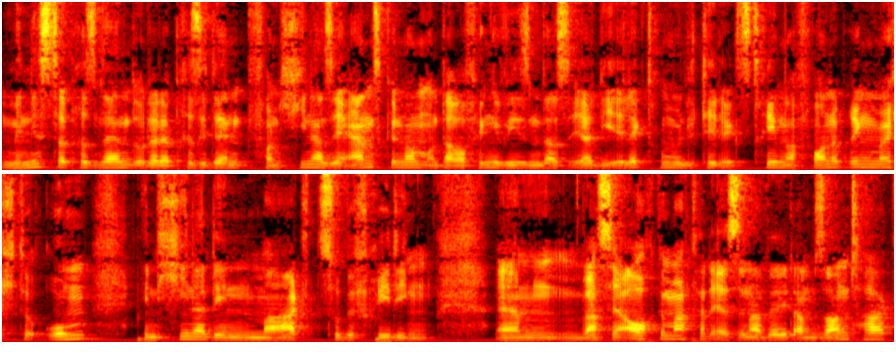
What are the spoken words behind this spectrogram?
Ministerpräsident oder der Präsident von China, sehr ernst genommen und darauf hingewiesen, dass er die Elektromobilität extrem nach vorne bringen möchte, um in China den Markt zu befriedigen. Ähm, was er auch gemacht hat, er ist in der Welt am Sonntag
